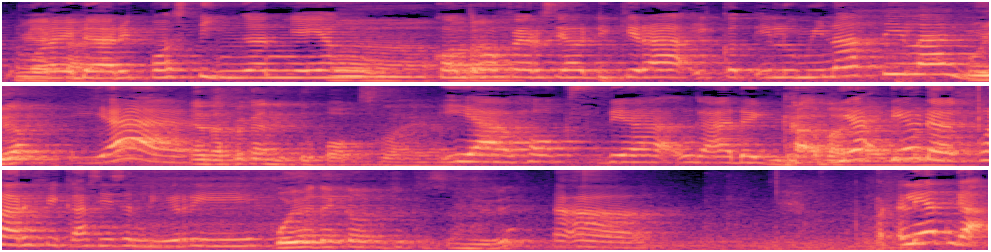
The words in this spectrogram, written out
Iya mulai kan? dari postingannya yang Hmm, kontroversial dikira ikut Illuminati lah Oh, ya? iya. Ya tapi kan itu hoax lah ya. Iya hoax. Dia nggak ada Nggak dia dia udah klarifikasi sendiri. Oh ya kalau itu sendiri? Nah, lihat nggak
